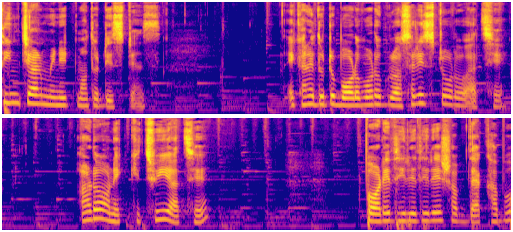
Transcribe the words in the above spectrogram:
তিন চার মিনিট মতো ডিস্টেন্স। এখানে দুটো বড় বড় গ্রসারি স্টোরও আছে, আরও অনেক কিছুই আছে। পরে ধীরে ধীরে সব দেখাবো।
